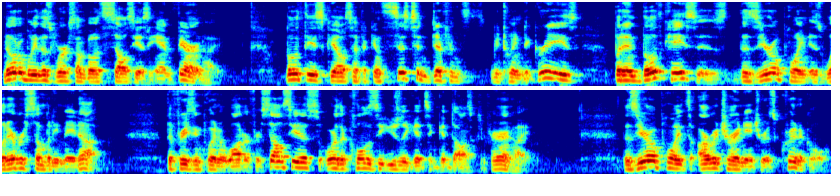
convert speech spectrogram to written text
Notably, this works on both Celsius and Fahrenheit. Both these scales have a consistent difference between degrees, but in both cases, the zero point is whatever somebody made up. The freezing point of water for Celsius, or the coldest it usually gets in Gdansk for Fahrenheit. The zero point's arbitrary nature is critical.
